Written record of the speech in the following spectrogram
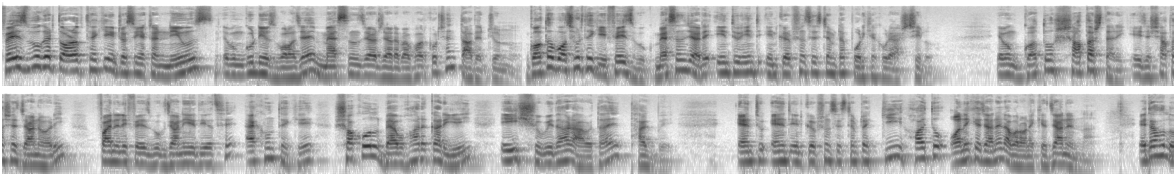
ফেসবুকের তরফ থেকে ইন্টারেস্টিং একটা নিউজ এবং গুড নিউজ বলা যায় মেসেঞ্জার যারা ব্যবহার করছেন তাদের জন্য। গত বছর থেকেই ফেসবুক মেসেঞ্জারে ইন্টু ইন্ট ইনক্রিপশন সিস্টেমটা পরীক্ষা করে আসছিল। এবং গত সাতাশ তারিখ, এই যে সাতাশে জানুয়ারি ফাইনালি ফেসবুক জানিয়ে দিয়েছে, এখন থেকে সকল ব্যবহারকারীই এই সুবিধার আওতায় থাকবে। এন্ড টু এন্ড ইনক্রিপশন সিস্টেমটা কি হয়তো অনেকে জানেন, আবার অনেকে জানেন না। এটা হলো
